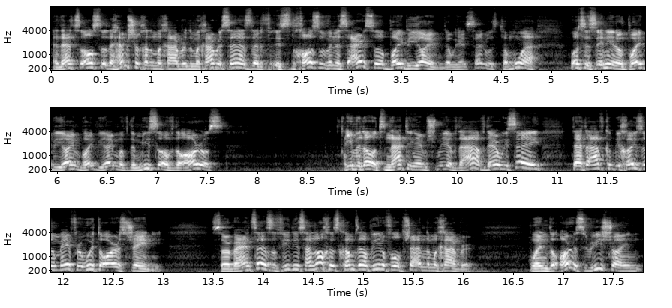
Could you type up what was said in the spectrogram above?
And that's also the hemshach of the mechaber. The mechaber says that if it's the chosov and esarsa by biyoyim that we had said was tamua. What's this Indian of by biyoyim, by of the misa of the arus? Even though it's not the yom shmi of the av, there we say that the av could be chayzer mefer with the arus sheni. So Baron says if these hanochas comes out beautiful pshat in the mechaber. When the Oris Rishon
